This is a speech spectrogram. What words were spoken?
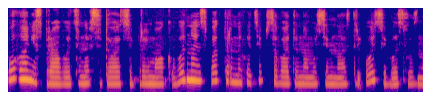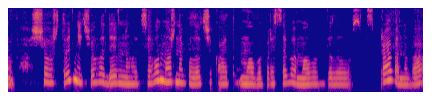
Погані справуються не в ситуації приймак. Видно, інспектор не хотів псувати нам усім настрій, ось і вислизнув. Що ж, тут нічого дивного, цього можна було чекати, мовив про себе мовив Білоус. Справа нова,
